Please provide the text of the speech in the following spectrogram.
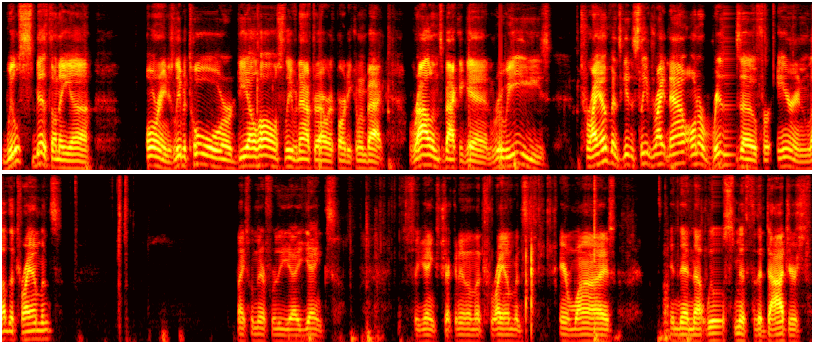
Will Smith on a uh, orange. Libertor. DL Hall, sleeve after hours party coming back. Rollins back again. Ruiz. Triumphants getting sleeved right now on a Rizzo for Aaron. Love the Triumphants. Nice one there for the uh, Yanks. So Yanks checking in on the triumphants. Aaron Wise. And then uh, Will Smith for the Dodgers.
